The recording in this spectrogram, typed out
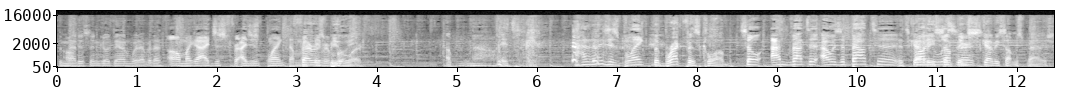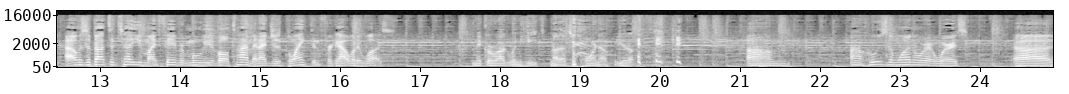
the medicine go down. Whatever that. Oh my god! I just I just blanked on my Ferris favorite Bueller. movie. No, it's. How did I just blank? The Breakfast Club. So I'm about to. I was about to. It's got to be something. It's got to be something Spanish. I was about to tell you my favorite movie of all time, and I just blanked and forgot what it was. Nicaraguan Heat. No, that's a porno. You know. Um, uh, who's the one where where it's, uh,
